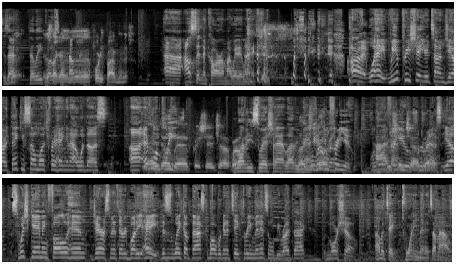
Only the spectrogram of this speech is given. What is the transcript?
Is that Yeah. Philly? It's close like a, uh, 45 minutes. Uh, I'll sit in the car on my way to Atlantic City. All right. Well, hey, we appreciate your time, Jr. Thank you so much for hanging out with us. Uh, Yeah, everyone, you please. man. Appreciate y'all, bro. Love you, Swish, man. Love you, Love man. you, We're rooting for you. We're I rooting for appreciate you y'all, for the bro. rest. Yep. Swish Gaming. Follow him. J.R. Smith, everybody. Hey, this is Wake Up Basketball. We're going to take three minutes and we'll be right back with more show. I'm gonna take 20 minutes. I'm out.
